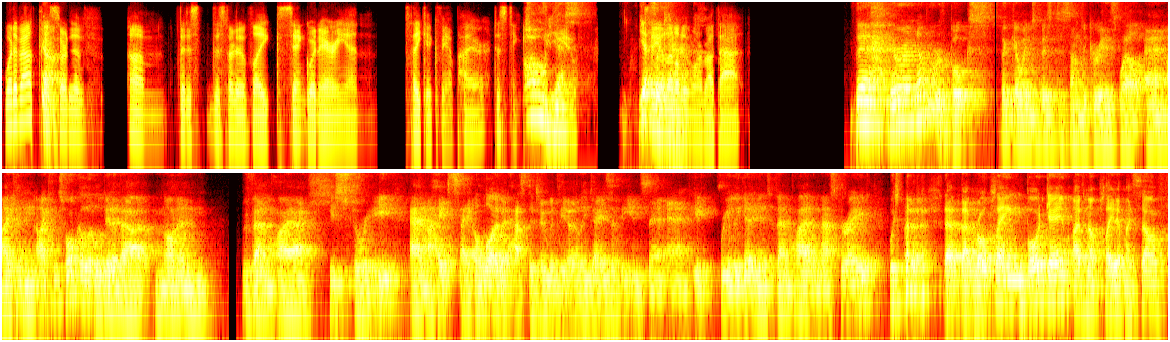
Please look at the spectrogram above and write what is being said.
What about the Yeah. sort of um is the sort of like sanguinarian psychic vampire distinction? Oh Can you yes, yes, say I a little bit more about that? There, there are a number of books that go into this to some degree as well, and I can I can talk a little bit about modern vampire history, and I hate to say a lot of it has to do with the early days of the internet and people really getting into Vampire the Masquerade, which that that role playing board game I've not played it myself,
